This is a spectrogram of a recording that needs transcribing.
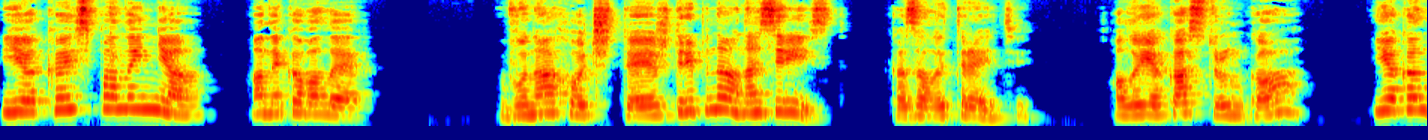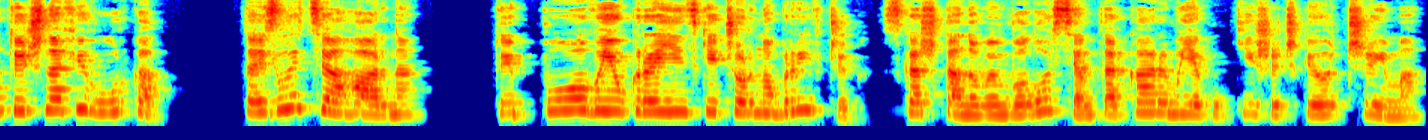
Якесь паненя, а не кавалер. Вона хоч теж дрібна на зріст, казали треті, але яка струнка, як антична фігурка, та й з лиця гарна, типовий український чорнобривчик з каштановим волоссям та карими, як у кішечки, очима.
